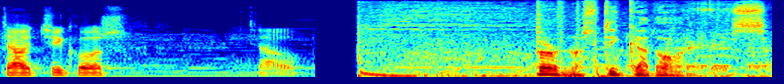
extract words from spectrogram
Chao, chicos. Chao. Pronosticadores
